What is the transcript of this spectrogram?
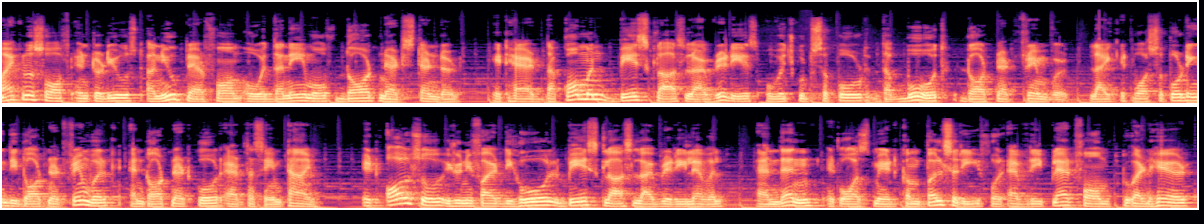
Microsoft introduced a new platform with the name of .NET Standard. It had the common base class libraries which could support the both .NET framework, like it was supporting the .NET framework and .NET Core at the same time. It also unified the whole base class library level and then it was made compulsory for every platform to adhere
